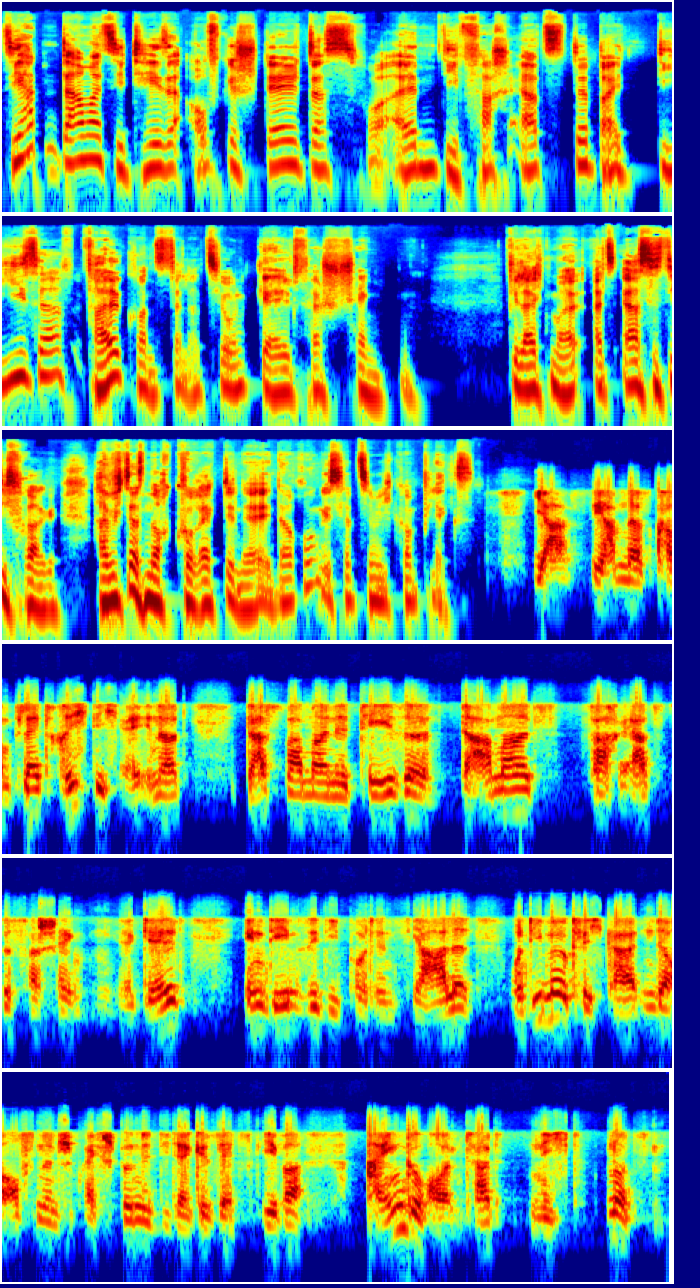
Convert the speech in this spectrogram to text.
Sie hatten damals die These aufgestellt, dass vor allem die Fachärzte bei dieser Fallkonstellation Geld verschenken. Vielleicht mal als erstes die Frage, habe ich das noch korrekt in Erinnerung? Ist ja ziemlich komplex. Ja, Sie haben das komplett richtig erinnert. Das war meine These damals. Fachärzte verschenken ihr Geld, indem sie die Potenziale und die Möglichkeiten der offenen Sprechstunde, die der Gesetzgeber eingeräumt hat, nicht nutzen.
